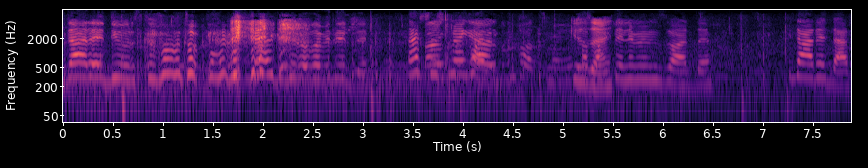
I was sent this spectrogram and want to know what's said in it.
İdare ediyoruz. Kafama top gelmesi daha güzel olabilirdi. Ders çalışmaya geldik. Fatma'yı. Güzel. Sabah denememiz vardı. İdare eder.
